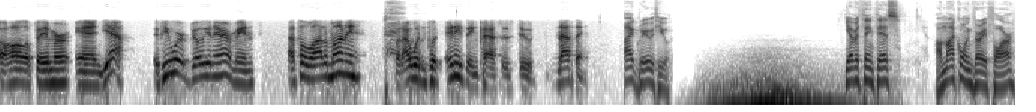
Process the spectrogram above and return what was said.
a Hall of Famer. And yeah, if he were a billionaire, I mean, that's a lot of money. But I wouldn't put anything past this dude. Nothing. I agree with you. You ever think this? I'm not going very far.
